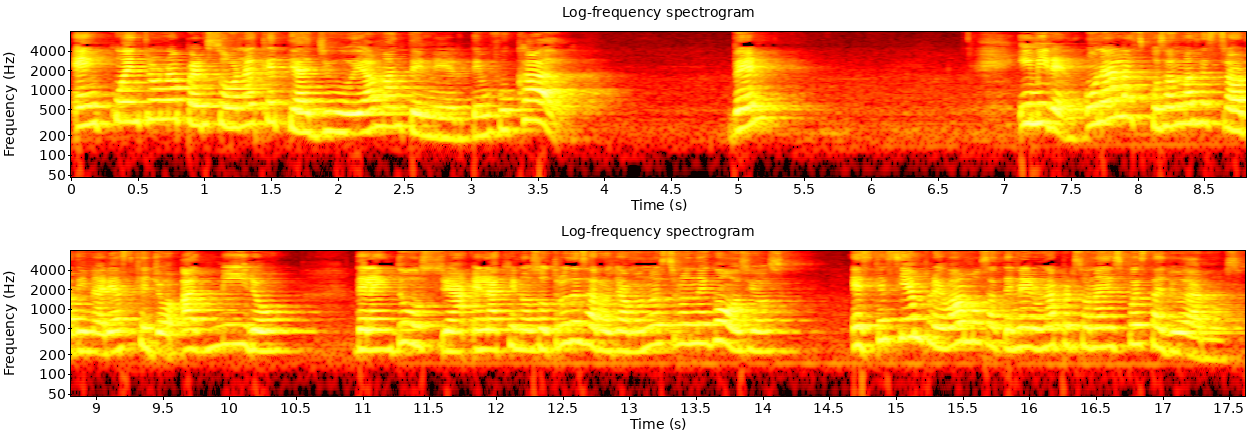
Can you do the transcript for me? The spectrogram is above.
encuentra una persona que te ayude a mantenerte enfocado. ¿Ven? Y miren, una de las cosas más extraordinarias que yo admiro de la industria en la que nosotros desarrollamos nuestros negocios es que siempre vamos a tener una persona dispuesta a ayudarnos.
